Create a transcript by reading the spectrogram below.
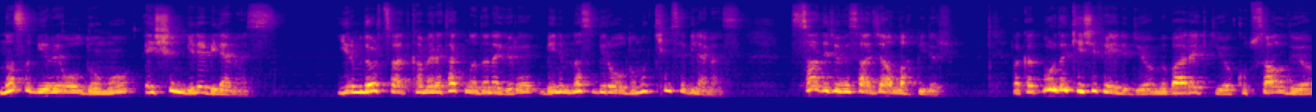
nasıl biri olduğumu eşim bile bilemez. 24 saat kamera takmadığına göre benim nasıl biri olduğumu kimse bilemez. Sadece ve sadece Allah bilir. Fakat burada keşif ehli diyor, mübarek diyor, kutsal diyor.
